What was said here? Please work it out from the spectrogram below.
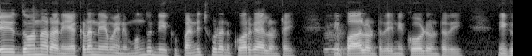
ఏ యుద్ధం అన్నా రాని ఎక్కడన్నా ఏమైనా ముందు నీకు పండించుకోవడానికి కూరగాయలు ఉంటాయి. నీ పాలు ఉంటుంది నీ కోడి ఉంటుంది నీకు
